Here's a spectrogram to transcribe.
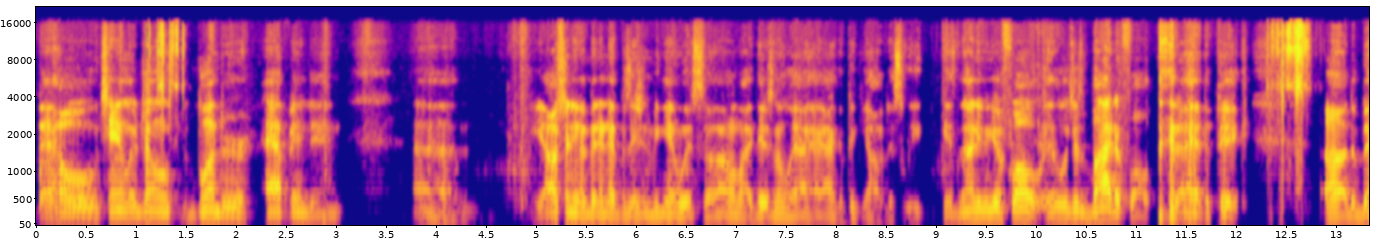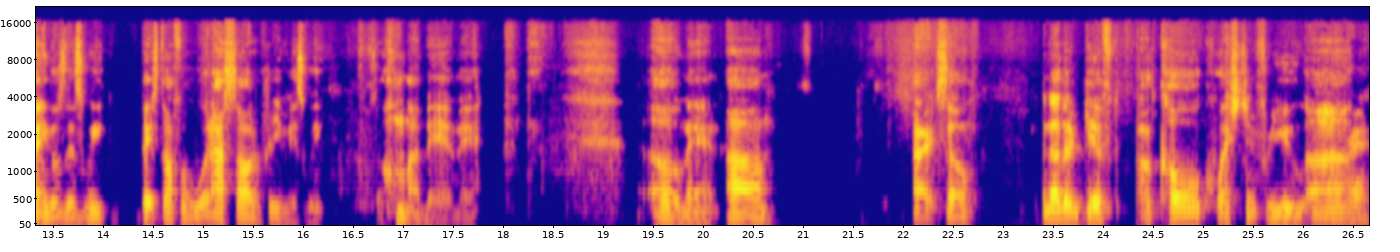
that whole Chandler Jones blunder happened, and um, y'all shouldn't even been in that position to begin with. So I'm like, there's no way I, I could pick y'all this week. It's not even your fault. It was just by default that I had to pick uh, the Bengals this week based off of what I saw the previous week. So my bad, man. Oh man. Um. All right. So another gift a cold question for you. Uh, All right.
